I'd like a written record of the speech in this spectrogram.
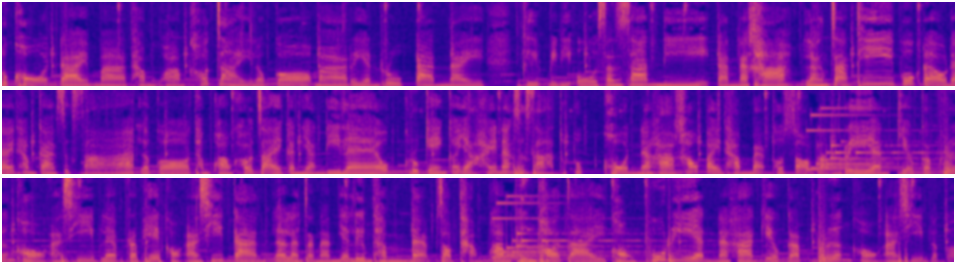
ทุกๆคนได้มาทำความเข้าใจแล้วก็มาเรียนรู้กันในคลิปวิดีโอสั้นๆนี้กันนะคะ หลังจากที่พวกเราได้ทำการศึกษา แล้วก็ทำความเข้าใจกันอย่างดีแล้ว ครูเก้งก็อยากให้นักศึกษาทุกๆ คนนะคะ เข้าไปทำแบบทดสอบหลังเรียน เกี่ยวกับเรื่องของอาชีพและประเภทของอาชีพกัน แล้วหลังจากนั้นอย่าลืมทำแบบสอบถามความพึงพอใจของผู้เรียนนะคะ เกี่ยวกับเรื่องของอาชีพ แล้วก็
